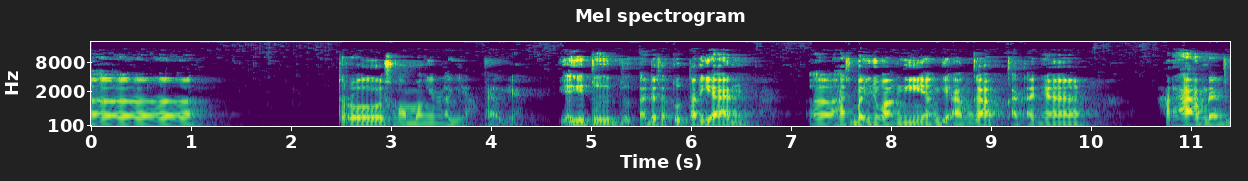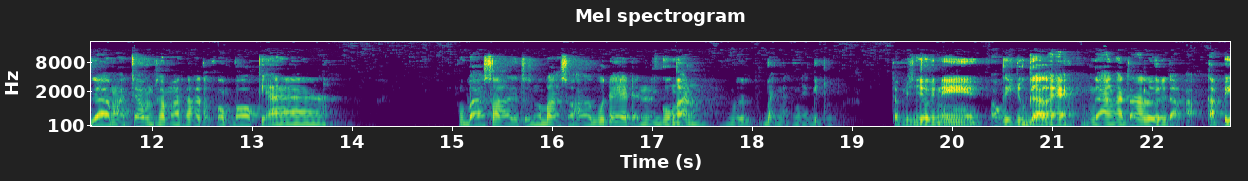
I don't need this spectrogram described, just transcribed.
eh terus ngomongin lagi apa lagi ya? Ya gitu itu ada satu tarian eh, khas Banyuwangi yang dianggap katanya haram dan segala macam sama salah satu kelompok. Ya ngebahas soal itu ngebahas soal budaya dan lingkungan banyaknya gitu. Tapi sejauh ini oke juga lah ya nggak nggak terlalu ta- tapi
